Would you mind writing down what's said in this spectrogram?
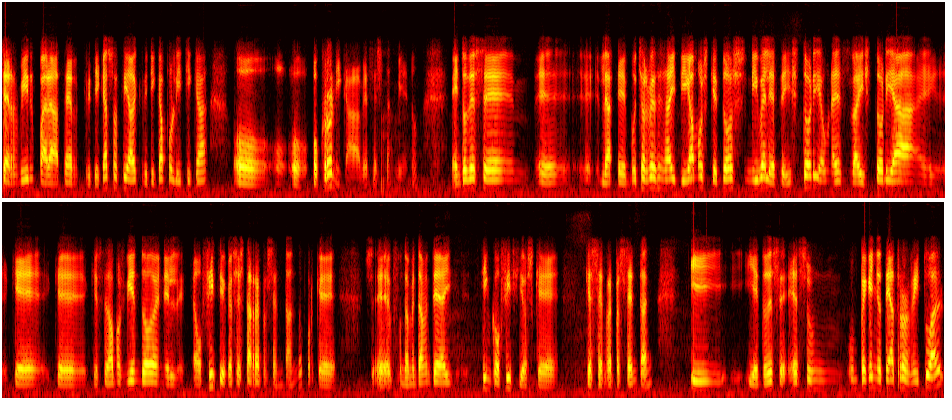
servir para hacer crítica social, crítica política o crónica a veces también, ¿no? Entonces, eh, eh, la- eh, muchas veces hay, digamos que dos niveles de historia. Una es la historia eh, que, que, estamos viendo en el oficio que se está representando, porque eh, fundamentalmente hay cinco oficios que, que se representan y, y entonces es un, un pequeño teatro ritual,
